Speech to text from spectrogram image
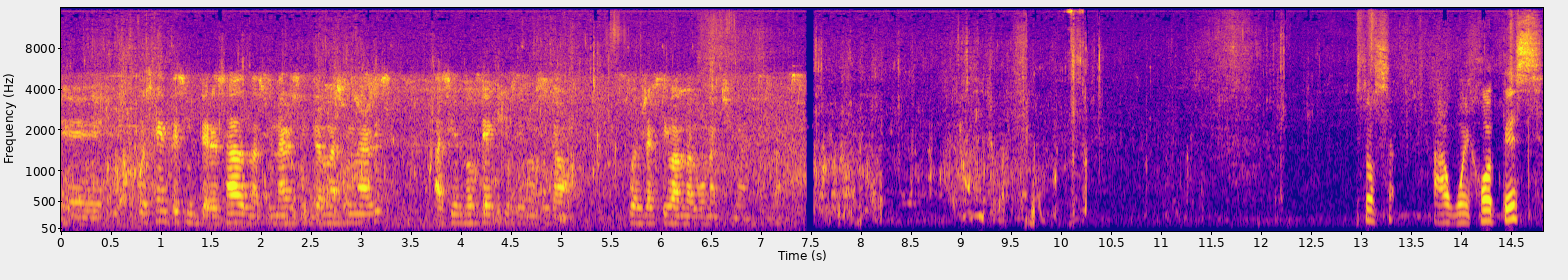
eh, pues gentes interesadas nacionales e internacionales, haciendo tequios y hemos ido pues reactivando algunas chinampas. Estos ahuejotes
